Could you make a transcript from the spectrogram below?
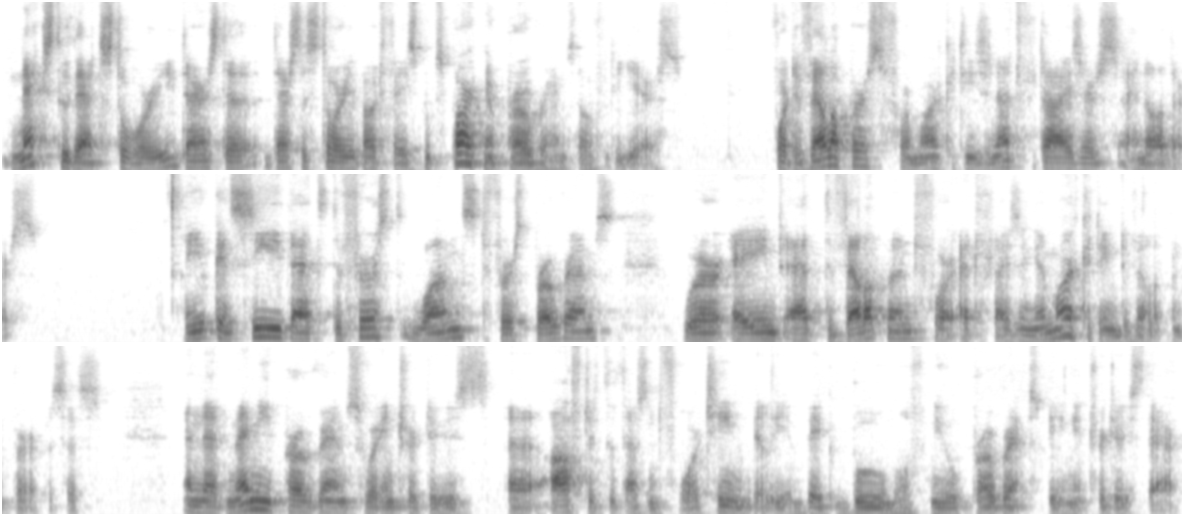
next to that story, there's the, there's the story about Facebook's partner programs over the years for developers, for marketers and advertisers and others. And you can see that the first ones, the first programs, were aimed at development for advertising and marketing development purposes. And that many programs were introduced uh, after 2014, really a big boom of new programs being introduced there.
